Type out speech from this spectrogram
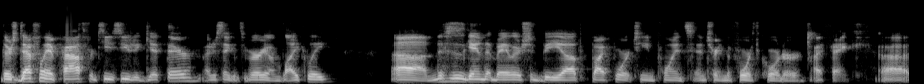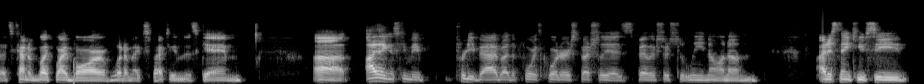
There's definitely a path for tcu to get there. I just think it's very unlikely. Um, this is a game that baylor should be up by 14 points entering the fourth quarter i think. Uh, that's kind of like my bar of what i'm expecting in this game. Uh, i think it's going to be pretty bad by the fourth quarter especially as baylor starts to lean on them I just think you see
